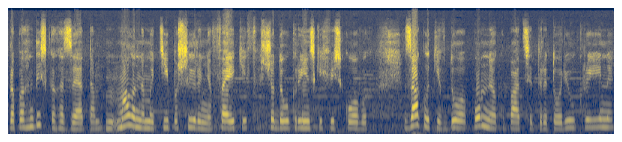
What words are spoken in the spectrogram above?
пропагандистська газета мала на меті поширення фейків щодо українських військових, закликів до повної окупації території України,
